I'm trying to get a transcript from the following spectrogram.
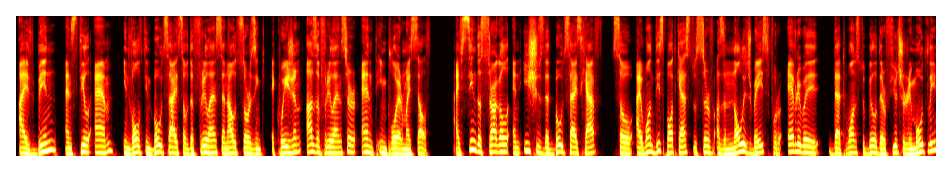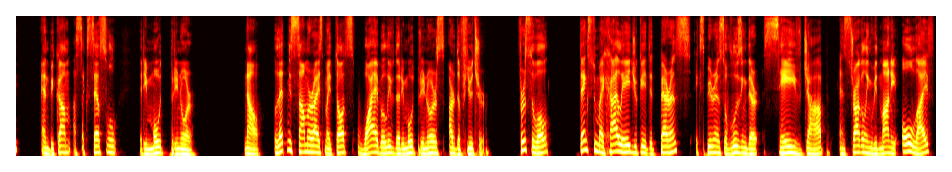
I've been and still am involved in both sides of the freelance and outsourcing equation as a freelancer and employer myself. I've seen the struggle and issues that both sides have, so I want this podcast to serve as a knowledge base for everybody that wants to build their future remotely and become a successful remotepreneur. Now, let me summarize my thoughts why I believe the remotepreneurs are the future. First of all, Thanks to my highly educated parents' experience of losing their safe job and struggling with money all life,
